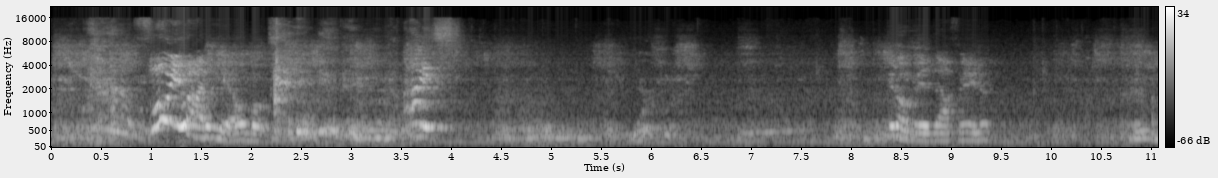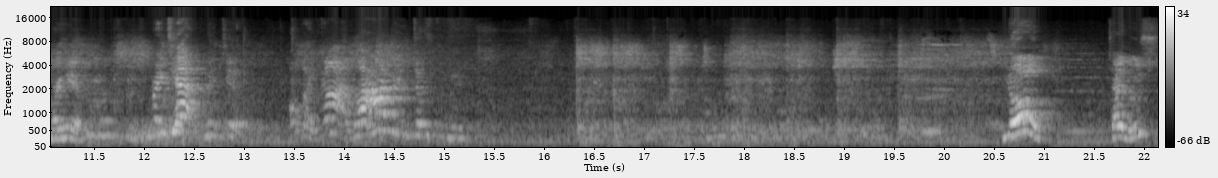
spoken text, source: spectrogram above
Blow you out of here almost. Ice! Get over here, Darth Vader. I'm right here. Right, yeah, me too. Oh my god, what happened to me? No! Did I lose?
